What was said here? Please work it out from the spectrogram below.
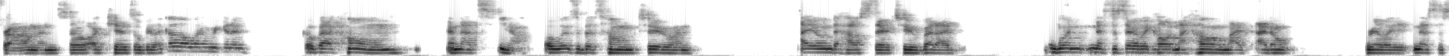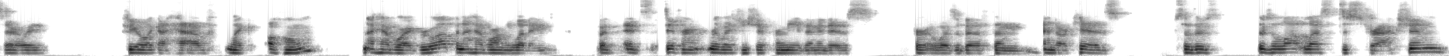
from. And so our kids will be like, oh, when are we going to go back home? And that's, you know, Elizabeth's home too. And I owned a house there too, but I wouldn't necessarily call it my home. I, I don't really necessarily feel like I have like a home. I have where I grew up and I have where I'm living but it's a different relationship for me than it is for Elizabeth and and our kids. So there's there's a lot less distraction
